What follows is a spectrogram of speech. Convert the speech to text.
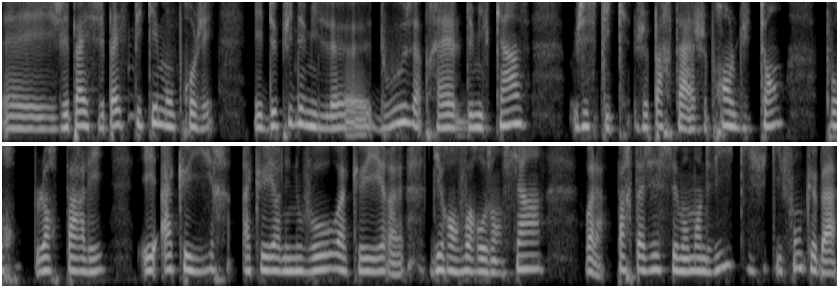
Et je n'ai pas, pas expliqué mon projet. Et depuis 2012, après 2015, j'explique, je partage, je prends du temps pour leur parler et accueillir, accueillir les nouveaux, accueillir, euh, dire au revoir aux anciens, voilà, partager ce moment de vie qui, qui font que bah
